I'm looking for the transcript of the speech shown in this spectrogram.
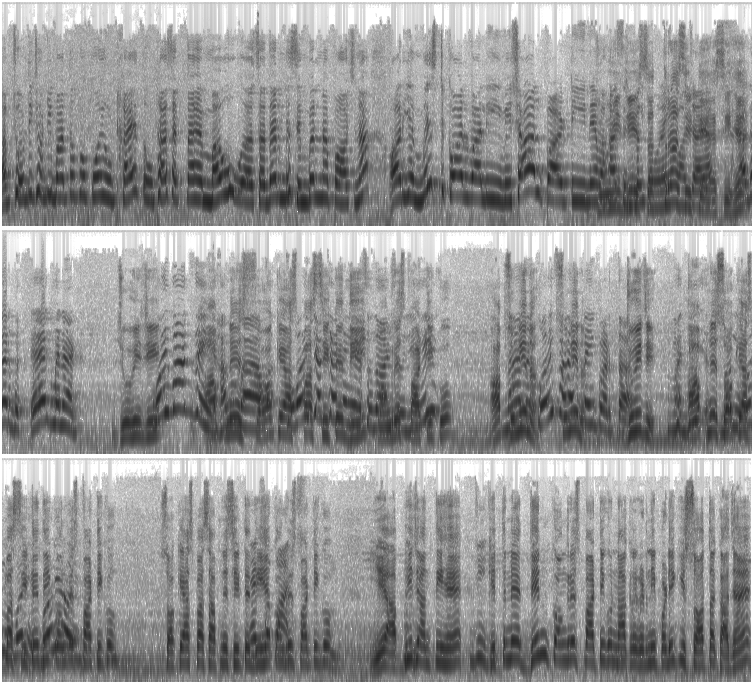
अब छोटी छोटी बातों को कोई उठाए तो उठा सकता है। मऊ सदर में सिंबल ना पहुँचना और ये मिस्ड कॉल वाली विशाल पार्टी ने वहाँ सिंबल 17 सीटें ऐसी हैं। अगर एक मिनट। जूही जी कोई बात नहीं, आपने सौ के आसपास सीटें दी कांग्रेस पार्टी को। आप सुनिए ना, सुनिए ना, नहीं पड़ता। जूही जी हाँ आपने सौ के आसपास सीटें दी कांग्रेस पार्टी को। सौ के आसपास आपने सीटें दी हैं 105 कांग्रेस पार्टी को। ये आप भी जानती जी, हैं कितने दिन कांग्रेस पार्टी को नाक रगड़नी पड़ी कि सौ तक आ जाएँ।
